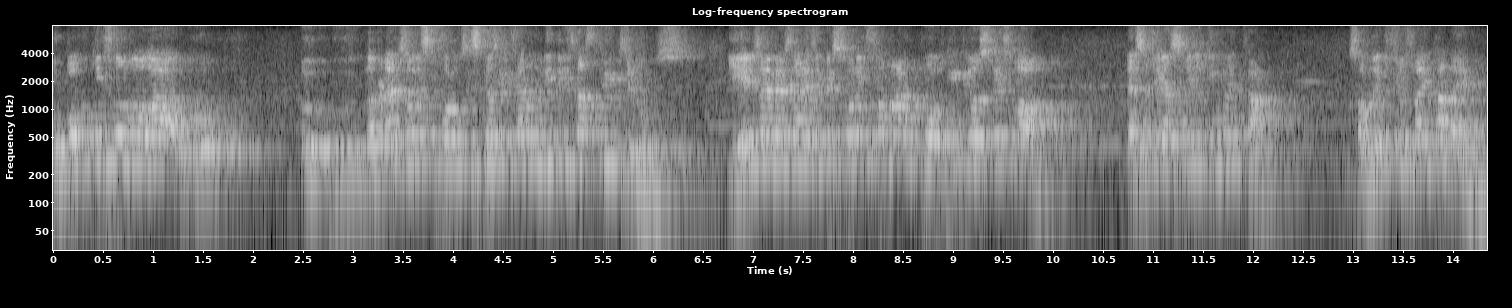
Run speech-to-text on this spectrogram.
O povo que inflamou lá, o, o, o, na verdade, os homens que foram os espiões, eles eram líderes das tribos, irmãos. E eles, ao invés de dar exemplo, eles foram o povo. O que Deus fez? Falou: dessa geração ninguém vai entrar, somente Josué e Caleb.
